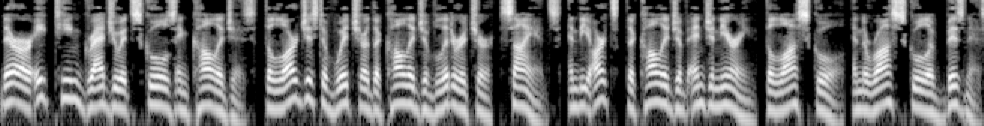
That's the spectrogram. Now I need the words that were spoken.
There are 18 graduate schools and colleges, the largest of which are the College of Literature, Science, and the Arts, the College of Engineering, the Law School, and the Ross School of Business.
